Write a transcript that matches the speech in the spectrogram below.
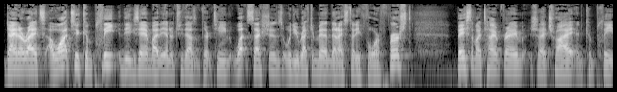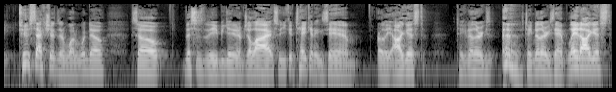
Diana writes, I want to complete the exam by the end of 2013. What sections would you recommend that I study for first? Based on my time frame, should I try and complete two sections in one window? So this is the beginning of July, so you can take an exam early August, take another ex- take another exam late August,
